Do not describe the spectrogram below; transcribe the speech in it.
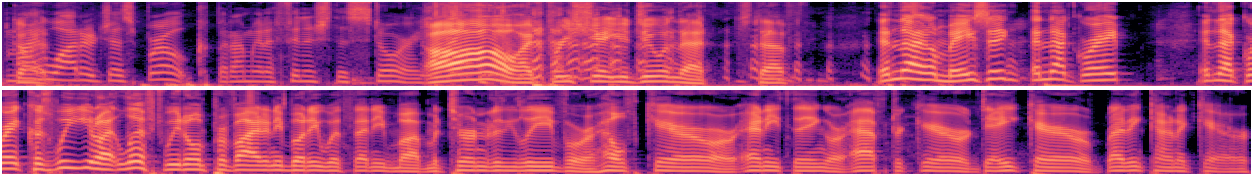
she- go My ahead. water just broke, but I'm going to finish this story. Oh, I appreciate you doing that, Stef. Isn't that amazing? Isn't that great? Isn't that great? Because we, you know, at Lyft, we don't provide anybody with any uh, maternity leave or health care or anything or aftercare or daycare or any kind of care.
